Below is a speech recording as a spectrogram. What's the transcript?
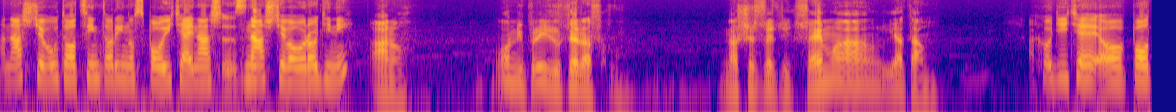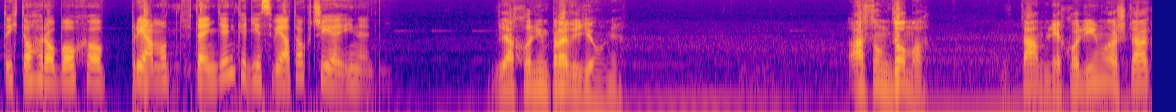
a návštevu toho cintorínu spojíte aj naš, s návštevou rodiny? Áno. Oni prídu teraz naše svetých sem a ja tam. A chodíte o, po týchto hroboch o, priamo v ten deň, keď je sviatok, či je iné dni? Ja chodím pravidelne. A som doma. Tam nechodím až tak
